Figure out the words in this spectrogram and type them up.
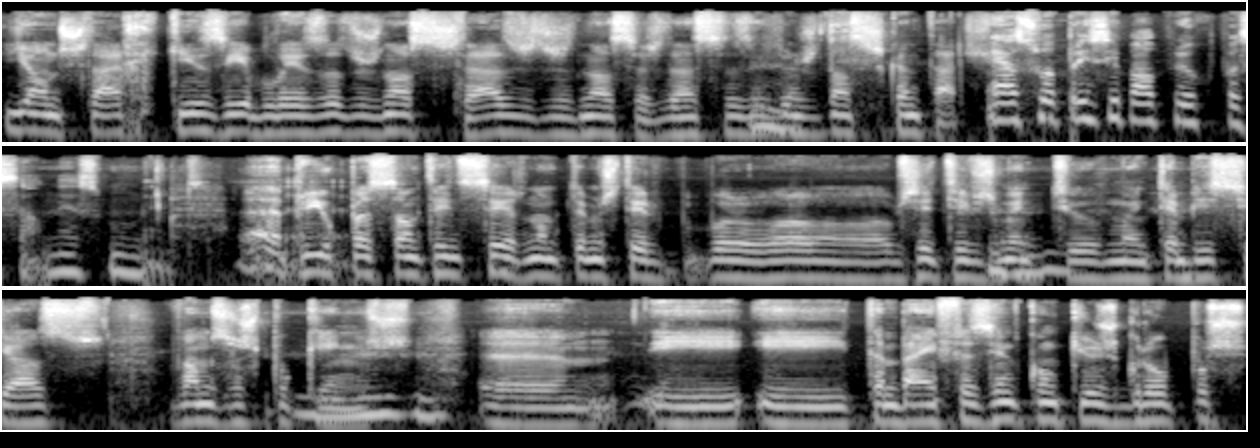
e onde está a riqueza e a beleza dos nossos estrados, das nossas danças e dos nossos cantares. É a sua principal preocupação nesse momento. A preocupação tem de ser, não podemos ter uh, objetivos muito, muito ambiciosos, vamos aos pouquinhos. Um, e, e também fazendo com que os grupos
